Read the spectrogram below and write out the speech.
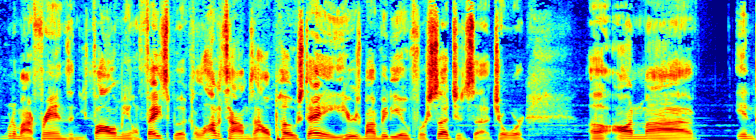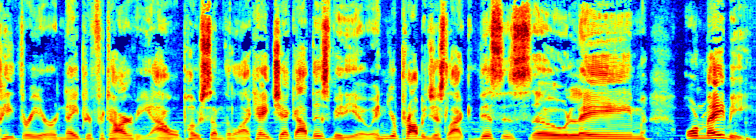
one of my friends and you follow me on Facebook, a lot of times I'll post, "Hey, here's my video for such and such," or uh, on my NP3 or Napier Photography, I will post something like, "Hey, check out this video," and you're probably just like, "This is so lame," or maybe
